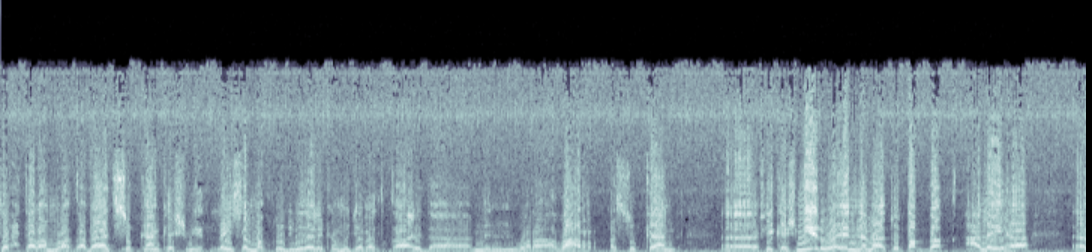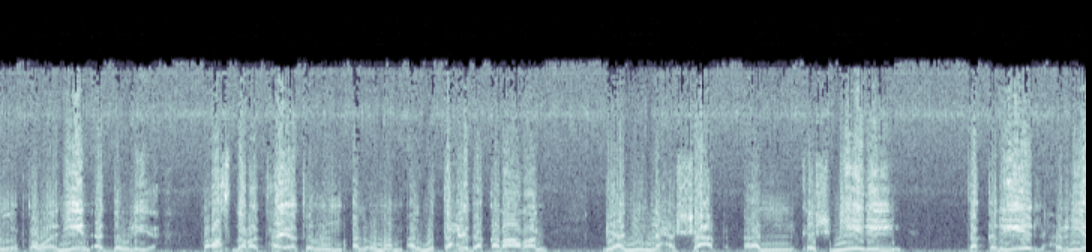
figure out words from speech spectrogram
تحترم رغبات سكان كشمير. ليس المقصود بذلك مجرد قاعدة من وراء ظهر السكان في كشمير وإنما تطبق عليها القوانين الدولية. فأصدرت هيئة الأمم المتحدة قرارا بأن يمنح الشعب الكشميري تقرير حرية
